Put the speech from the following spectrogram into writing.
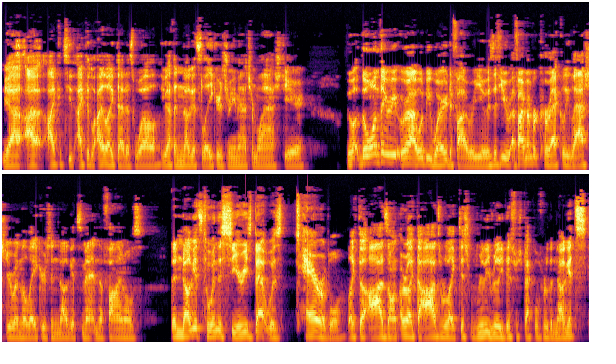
Yeah, I, I could see I could I like that as well. You got the Nuggets Lakers rematch from last year. The, the one thing where I would be worried if I were you is if you if I remember correctly last year when the Lakers and Nuggets met in the finals, the Nuggets to win the series bet was terrible. Like the odds on or like the odds were like just really really disrespectful for the Nuggets.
